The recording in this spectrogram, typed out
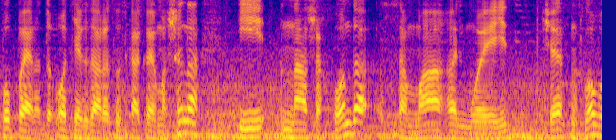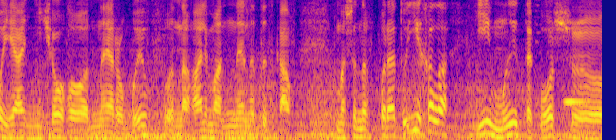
попереду. От як зараз вискакує машина, і наша Honda сама гальмує. чесне слово, я нічого не робив, на гальма не натискав. Машина вперед уїхала, і ми також е,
